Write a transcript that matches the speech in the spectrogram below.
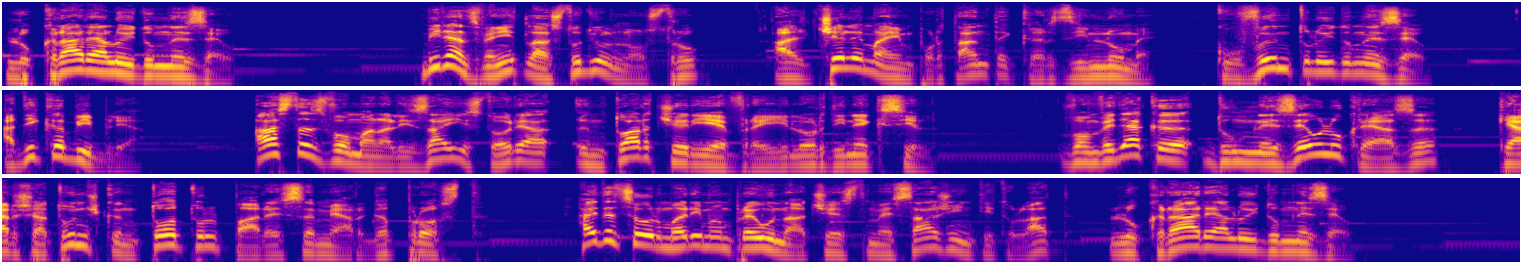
Lucrarea lui Dumnezeu. Bine ați venit la studiul nostru al cele mai importante cărți din lume, Cuvântul lui Dumnezeu, adică Biblia. Astăzi vom analiza istoria întoarcerii evreilor din exil. Vom vedea că Dumnezeu lucrează chiar și atunci când totul pare să meargă prost. Haideți să urmărim împreună acest mesaj intitulat Lucrarea lui Dumnezeu.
